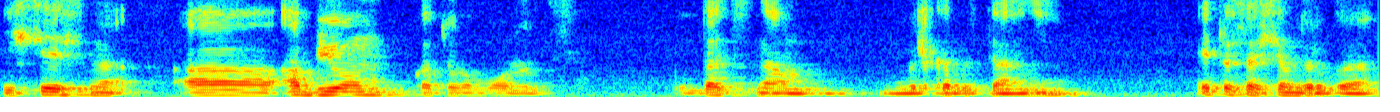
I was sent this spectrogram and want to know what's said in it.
естественно, а, объем, который может дать нам Великобритания, это совсем другое.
